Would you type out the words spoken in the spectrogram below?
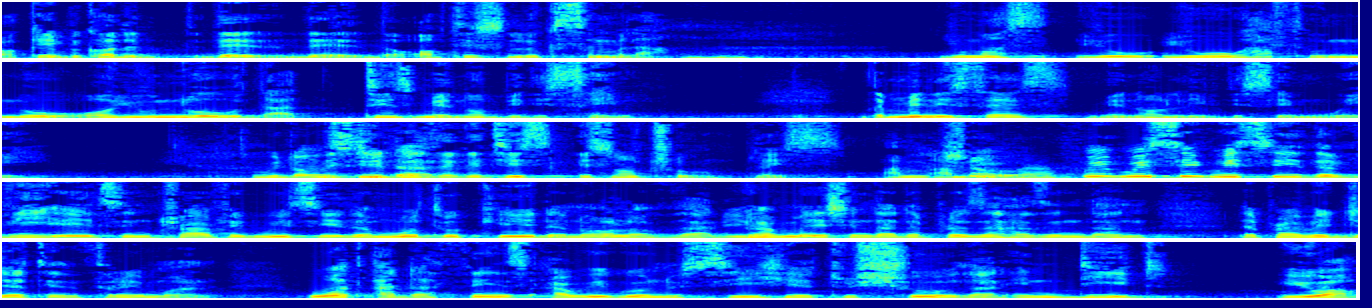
Okay, because the the, the, the optics look similar. Mm-hmm. You must you you have to know or you know that things may not be the same. The ministers may not live the same way. We don't The see that. executives, it's not true, please. I'm, I'm Sure. We, we see we see the V8s in traffic. We see the motorcade and all of that. You have mentioned that the president hasn't done the private jet in three months. What other things are we going to see here to show that indeed you are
